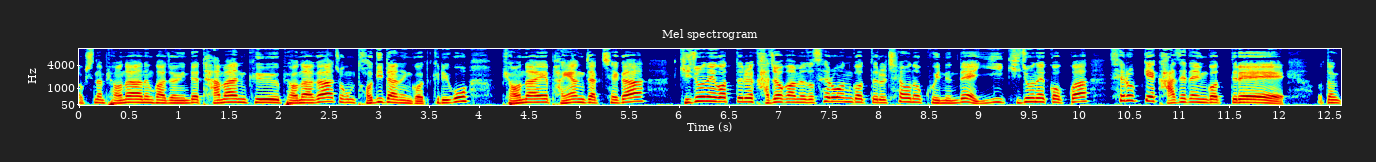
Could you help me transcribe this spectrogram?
역시나 변화하는 과정인데 다만 그 변화가 조금 더디다는 것 그리고 변화의 방향 자체가 기존의 것들을 가져가면서 새로운 것들을 채워넣고 있는데 이 기존의 것과 새롭게 가세된 것들의 어떤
